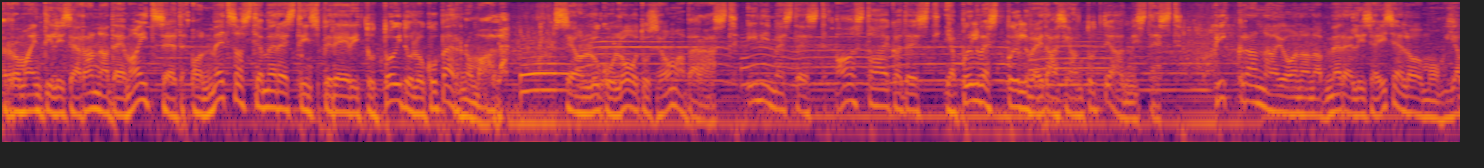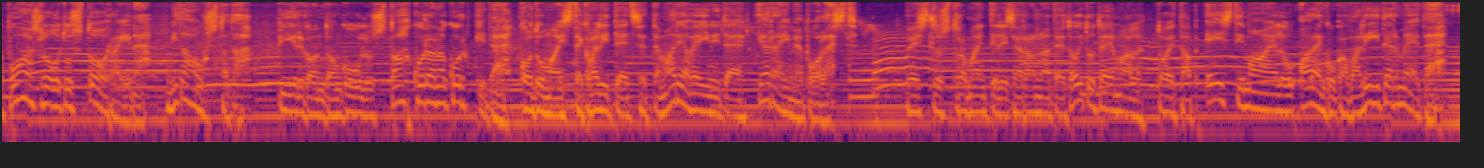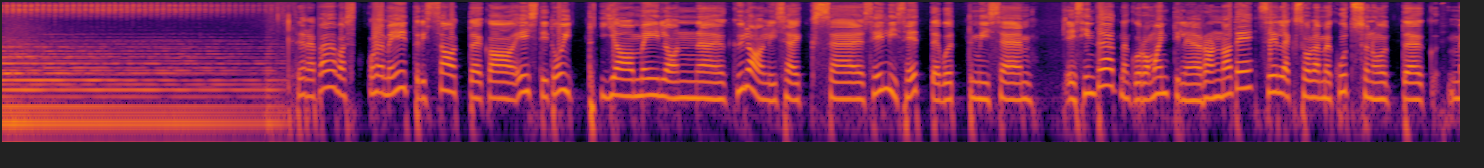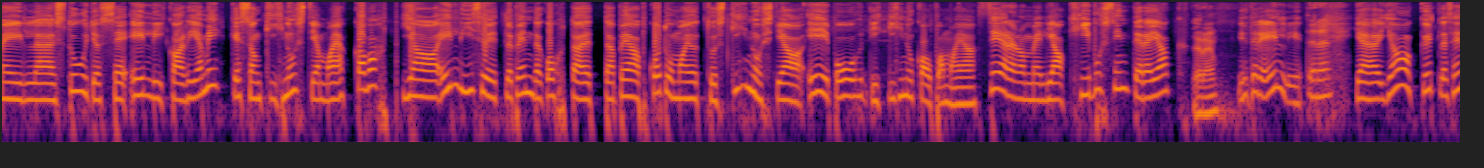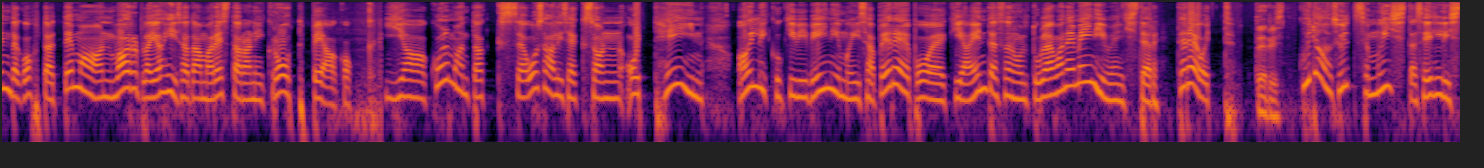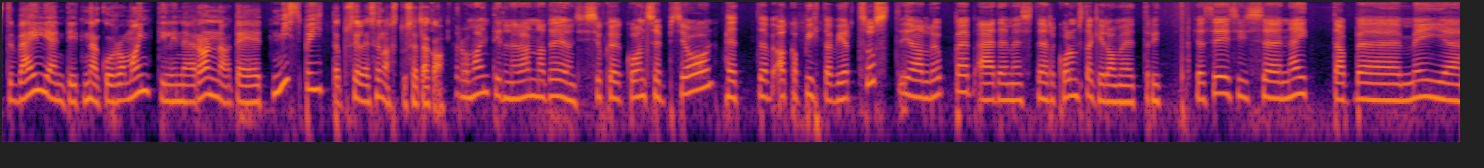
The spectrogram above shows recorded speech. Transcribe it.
romantilise rannatee maitsed on metsast ja merest inspireeritud toidulugu Pärnumaal. see on lugu looduse omapärast, inimestest, aastaaegadest ja põlvest põlve edasi antud teadmistest. pikk rannajoon annab merelise iseloomu ja puhas loodus tooraine, mida austada. piirkond on kuulus tahkuranna kurkide, kodumaiste kvaliteetsete marjaveinide ja räime poolest. vestlust romantilise rannatee toidu teemal toetab Eesti Maaelu arengukava liidermeede tere päevast, oleme eetris saatega Eesti Toit ja meil on äh, külaliseks äh, sellise ettevõtmise esindajad nagu Romantiline rannatee. selleks oleme kutsunud äh, meil stuudiosse Elli Karjami, kes on Kihnust ja majakavaht ja Elli ise ütleb enda kohta, et ta peab kodumajutust Kihnust ja e-poodi Kihnu kaubamaja. seejärel on meil Jaak Hiibus siin, tere Jaak! tere! ja tere Elli! tere! ja Jaak ütles enda kohta, et tema on Varbla jahisadama restorani Kroot peakokk ja kolmandaks osaliseks on Ott Hein, Allikukivi veinimõisa perepoeg ja enda sõnul tulevane veinimeister. tere, Ott! tervist! kuidas üldse mõista sellist väljendit nagu romantiline rannatee, et mis peitub selle sõnastuse taga? romantiline rannatee on siis niisugune kontseptsioon, et hakkab pihta Virtsust ja lõpeb Häädemeestel kolmsada kilomeetrit ja see siis näitab meie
